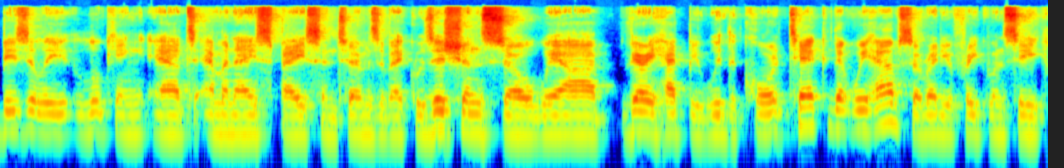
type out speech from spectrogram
busily looking at M&A space in terms of acquisitions. So we are very happy with the core tech that we have, so radio frequency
